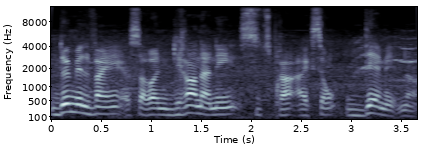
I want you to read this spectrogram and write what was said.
2020 sera une grande année si tu prends action dès maintenant.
